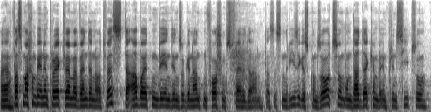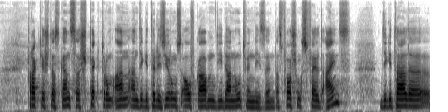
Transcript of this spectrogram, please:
Äh, was machen wir in dem Projekt Wärmewende Nordwest? Da arbeiten wir in den sogenannten Forschungsfeldern. Das ist ein riesiges Konsortium und da decken wir im Prinzip so praktisch das ganze Spektrum an, an Digitalisierungsaufgaben, die da notwendig sind. Das Forschungsfeld 1, digitale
